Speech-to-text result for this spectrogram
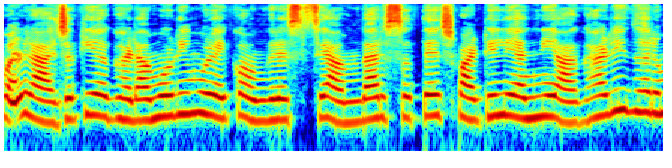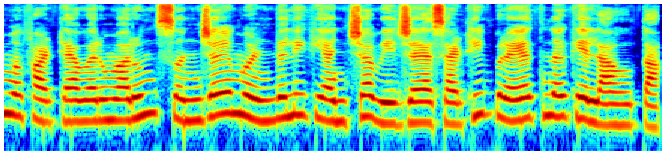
पण राजकीय घडामोडीमुळे काँग्रेसचे आमदार सतेज पाटील यांनी आघाडी धर्म फाट्यावर मारून संजय मंडलिक यांच्या विजयासाठी प्रयत्न केला होता.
